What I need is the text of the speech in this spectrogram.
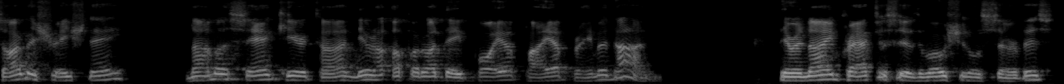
Sarva Shreshne Nama Sankirtan Nira Aparade Poya Paya Premadan. There are nine practices of devotional service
